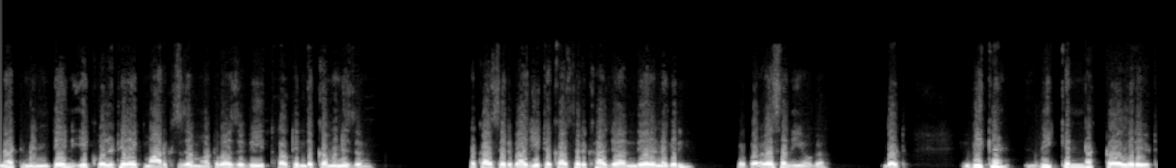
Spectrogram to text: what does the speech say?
not maintain equality like Marxism what was we thought in the communism टका से बाजी टका से नगरी तो वैसा नहीं होगा। But we can we can not tolerate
